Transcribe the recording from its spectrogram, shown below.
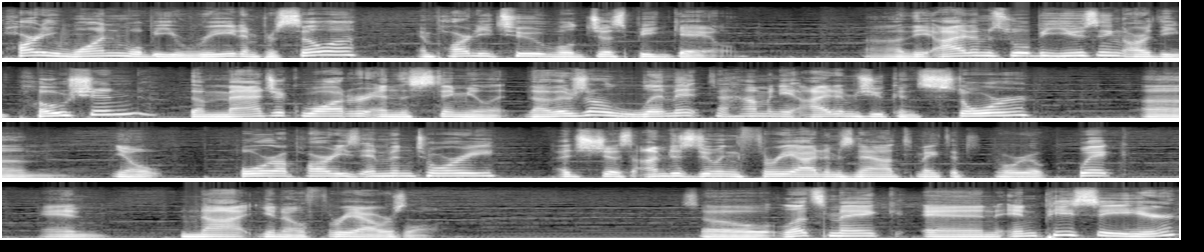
party one will be Reed and Priscilla, and party two will just be Gale. Uh, the items we'll be using are the potion, the magic water, and the stimulant. Now, there's no limit to how many items you can store, um, you know, for a party's inventory. It's just, I'm just doing three items now to make the tutorial quick and not, you know, three hours long. So let's make an NPC here.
